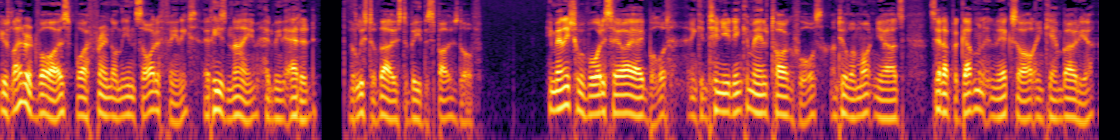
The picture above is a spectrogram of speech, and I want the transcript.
He was later advised by a friend on the inside of Phoenix that his name had been added to the list of those to be disposed of. He managed to avoid a CIA bullet and continued in command of Tiger Force until the Montagnards set up a government in exile in Cambodia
